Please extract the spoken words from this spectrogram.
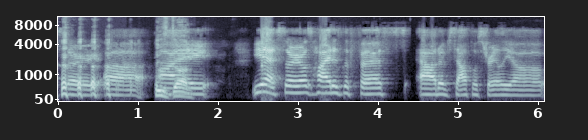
so uh, he's I done. yeah so I was hired as the first out of South Australia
